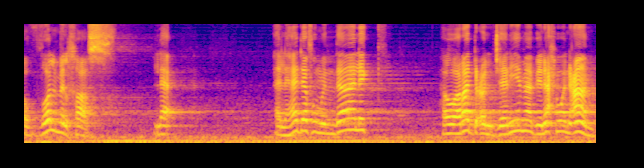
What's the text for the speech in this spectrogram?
الظلم الخاص. لا. الهدف من ذلك هو ردع الجريمة بنحو عام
